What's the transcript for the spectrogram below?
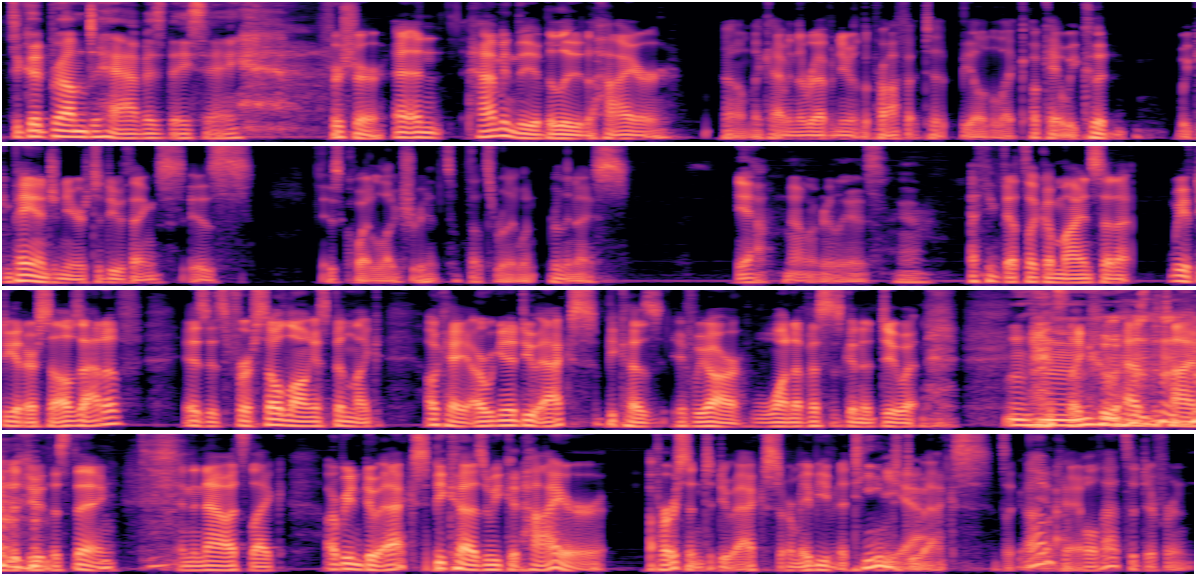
it's a good problem to have as they say for sure. And having the ability to hire, um, like having the revenue and the profit to be able to like, okay, we could we can pay engineers to do things is is quite a luxury. That's that's really really nice. yeah no it really is yeah I think that's like a mindset we have to get ourselves out of. Is it's for so long it's been like, okay, are we going to do X? Because if we are, one of us is going to do it. it's like who has the time to do this thing? And then now it's like, are we going to do X because we could hire a person to do X, or maybe even a team to do X? It's like, oh, okay, well that's a different,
